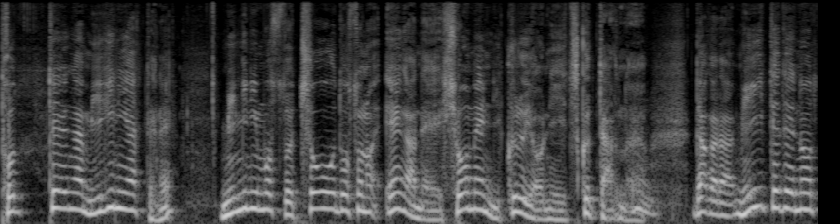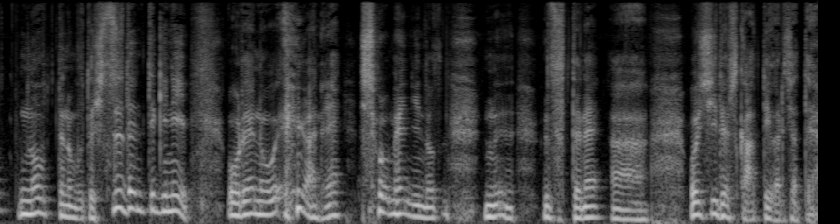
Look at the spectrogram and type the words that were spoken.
取っ手が右にあってね、右に持つとちょうどその絵がね、正面に来るように作ってあるのよ。うん、だから右手でののって飲むと必然的に俺の絵がね、正面にの、ね、映ってね、あ美味しいですかって言われちゃったよ。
